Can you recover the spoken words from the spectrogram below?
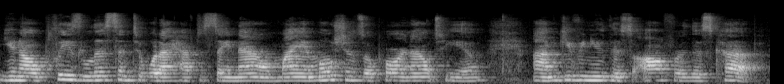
You know, please listen to what I have to say now. My emotions are pouring out to you. I'm giving you this offer, this cup,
